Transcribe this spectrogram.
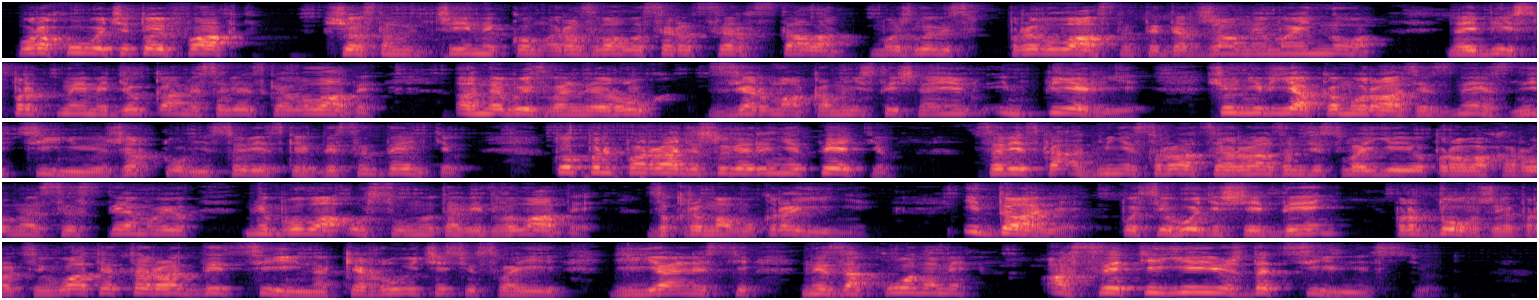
Ураховуючи той факт, що основним чинником розвалу СРСР стала можливість привласнити державне майно найбільш спритними ділками совєтської влади, а не визвольний рух з ярма комуністичної імперії, що ні в якому разі не знецінює жертовність совєтських дисидентів, то при параді суверенітетів совєтська адміністрація разом зі своєю правоохоронною системою не була усунута від влади, зокрема в Україні. І далі, по сьогоднішній день, продовжує працювати традиційно, керуючись у своїй діяльності не законами, а все тією ж доцільністю.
